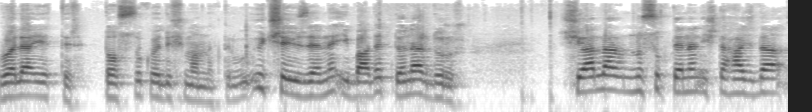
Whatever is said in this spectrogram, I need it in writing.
Velayettir. Dostluk ve düşmanlıktır. Bu üç şey üzerine ibadet döner durur. Şiarlar nusuk denen işte hacda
